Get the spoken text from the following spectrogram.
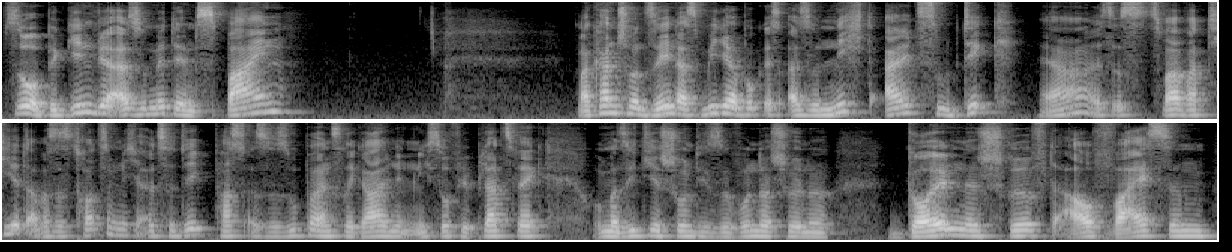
So, beginnen wir also mit dem Spine. Man kann schon sehen, das Mediabook ist also nicht allzu dick. Ja, es ist zwar wattiert, aber es ist trotzdem nicht allzu dick, passt also super ins Regal, nimmt nicht so viel Platz weg. Und man sieht hier schon diese wunderschöne goldene Schrift auf weißem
